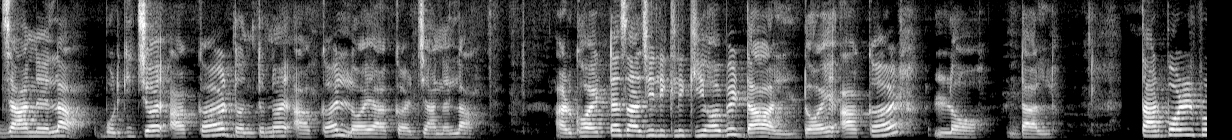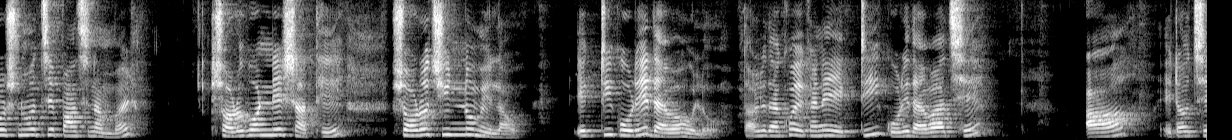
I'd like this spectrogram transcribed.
জানলা। বর্গীজয় আকার, দন্তনয় আকার, লয় আকার, জানলা। আর ঘয়েরটা সাজিয়ে লিখলে কি হবে? ডাল। ডয় আকার, ল, ডাল। তারপরের প্রশ্ন হচ্ছে পাঁচ নাম্বার। স্বরবর্ণের সাথে স্বরচিহ্ন মেলাও। একটি করে দেওয়া হলো। তাহলে দেখো এখানে একটি করে দেওয়া আছে। আ, এটা হচ্ছে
